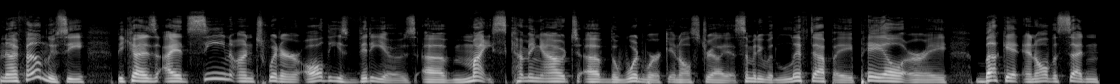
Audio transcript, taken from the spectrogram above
Now, I found Lucy because I had seen on Twitter all these videos of mice coming out of the woodwork in Australia. Somebody would lift up a pail or a bucket, and all of a sudden,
